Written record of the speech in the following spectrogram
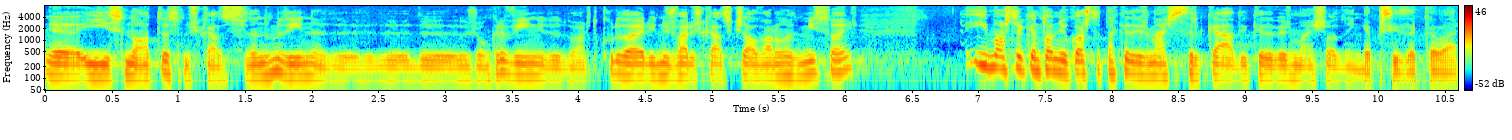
Eh, e isso nota-se nos casos de Fernando Medina, de, de, de João Cravinho, de Eduardo Cordeiro e nos vários casos que já levaram a demissões. E mostra que António Costa está cada vez mais cercado e cada vez mais sozinho. É preciso acabar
